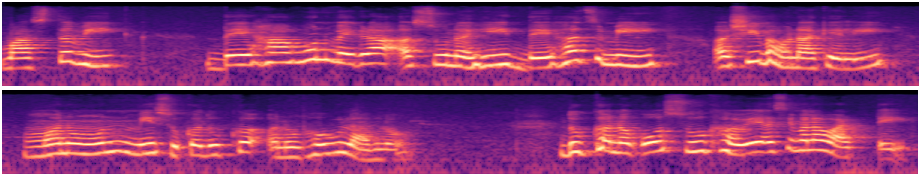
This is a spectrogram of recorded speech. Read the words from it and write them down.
वास्तविक देहाहून वेगळा असूनही देहच मी अशी भावना केली म्हणून मी सुखदुःख अनुभवू लागलो. दुःख नको सुख हवे असे मला वाटते.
